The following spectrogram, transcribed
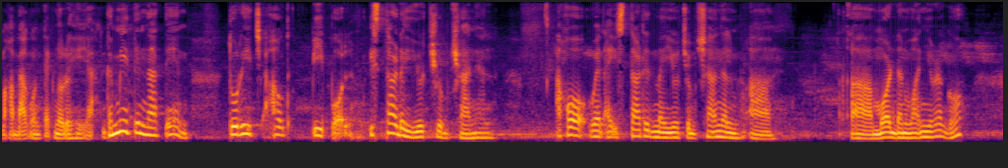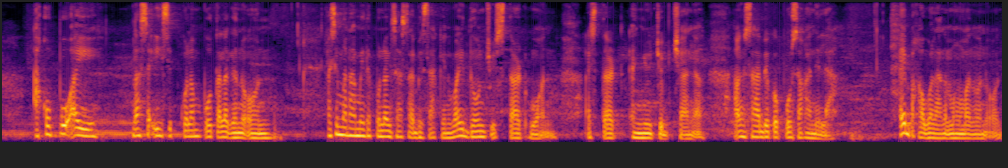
makabagong teknolohiya. Gamitin natin to reach out people. Start a YouTube channel. Ako, when I started my YouTube channel uh, uh, more than one year ago, ako po ay nasa isip ko lang po talaga noon. Kasi marami na po nagsasabi sa akin, why don't you start one? I start a YouTube channel. Ang sabi ko po sa kanila, ay baka wala namang manonood.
